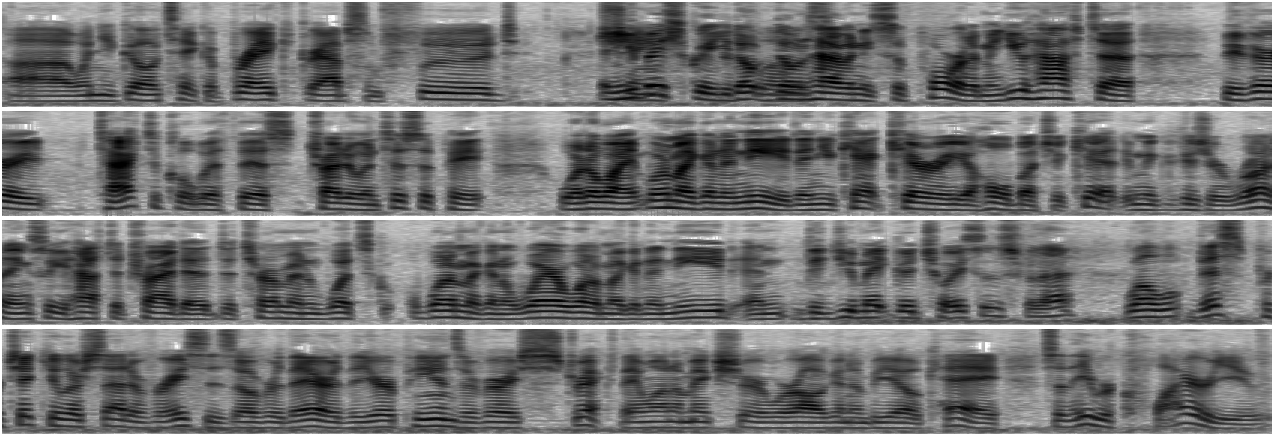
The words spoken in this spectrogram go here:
Uh, when you go take a break, grab some food. And you basically you don't clothes. don't have any support. I mean, you have to be very tactical with this. Try to anticipate what do I what am I going to need? And you can't carry a whole bunch of kit I mean because you're running so you have to try to determine what's what am I going to wear what am I going to need and did you make good choices for that? Well this particular set of races over there the Europeans are very strict. They want to make sure we're all going to be okay. So they require you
